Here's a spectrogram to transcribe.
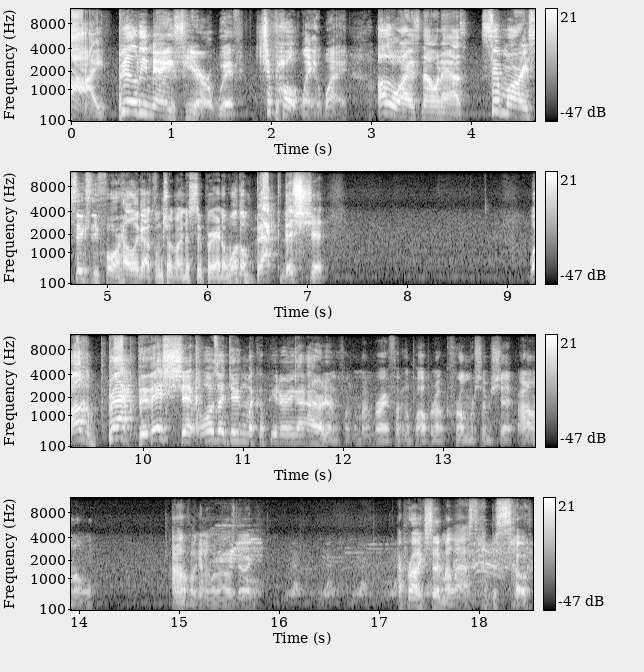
Hi, Billy Mays here with Chipotle Way, otherwise known as Super Mario 64. Hello guys, I'm Children Super and welcome back to this shit. Welcome back to this shit. What was I doing with my computer again? I don't even fucking remember. I fucking opened up Chrome or some shit. I don't know. I don't fucking know what I was doing. I probably said my last episode.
